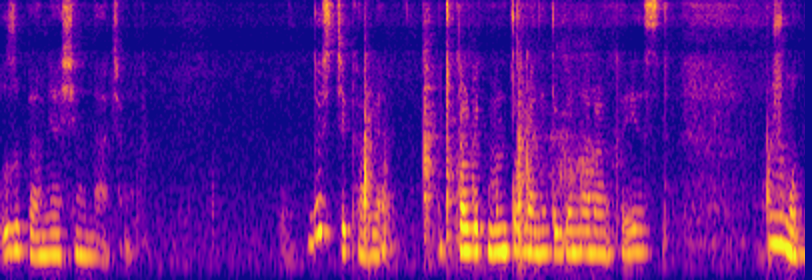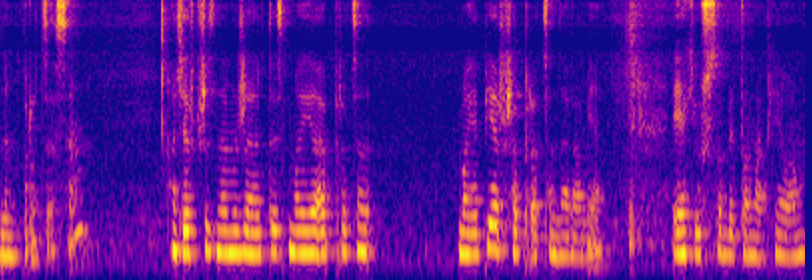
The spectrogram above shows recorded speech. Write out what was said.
uzupełnia się naciąg. Dość ciekawie, aczkolwiek montowanie tego na ramkę jest żmudnym procesem. Chociaż przyznam, że to jest moja praca, moja pierwsza praca na ramię. Jak już sobie to napięłam,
